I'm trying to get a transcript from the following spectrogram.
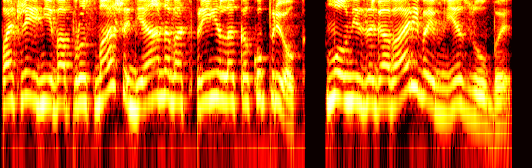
Последний вопрос Маши Диана восприняла как упрек, мол, не заговаривай мне зубы.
